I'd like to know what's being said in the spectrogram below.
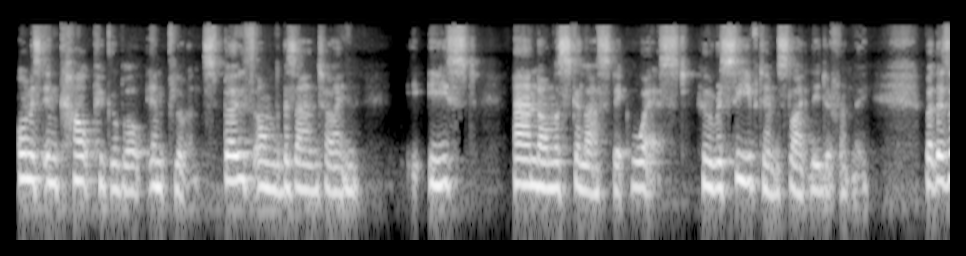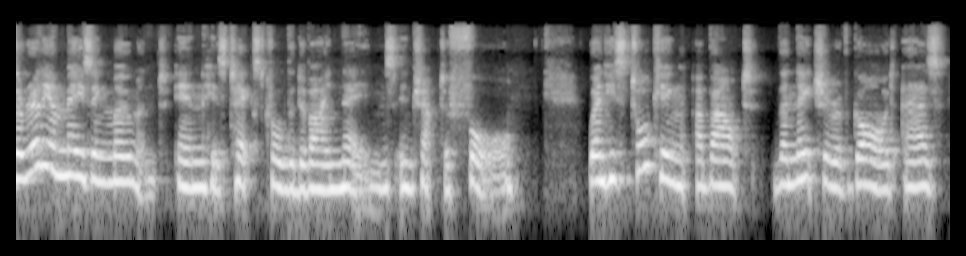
almost incalculable influence, both on the Byzantine East and on the Scholastic West, who received him slightly differently. But there's a really amazing moment in his text called The Divine Names in chapter 4, when he's talking about the nature of God as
